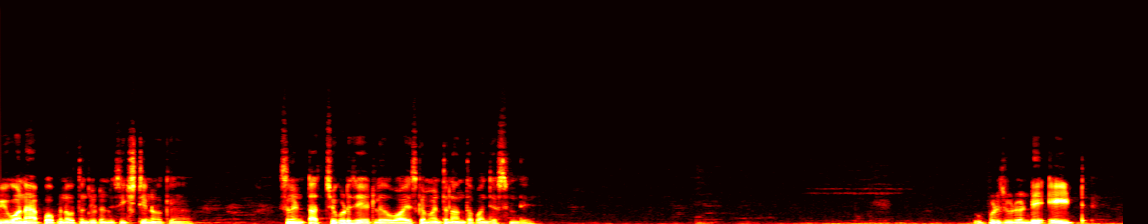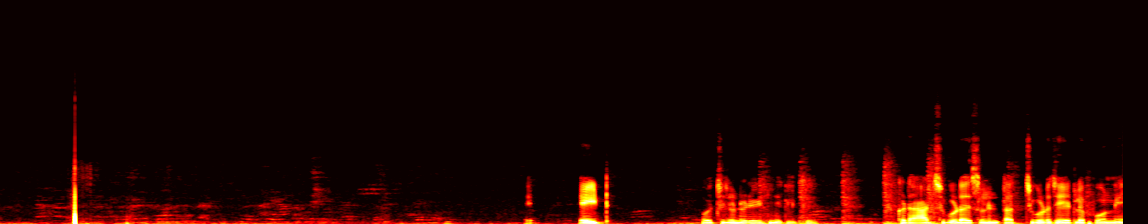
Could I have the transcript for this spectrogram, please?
వివోన్ యాప్ ఓపెన్ అవుతుంది చూడండి. సిక్స్టీన్ ఓకే అసలు నేను టచ్ కూడా చేయట్లేదు. వాయిస్ కమాండ్తో అంతా పనిచేస్తుంది. ఇప్పుడు చూడండి ఎయిట్ ఎయిట్ వచ్చి చూడండి ఎయిట్ మీద క్లిక్ ఇక్కడ యాడ్స్ కూడా అసలు నేను టచ్ కూడా చేయట్లేదు ఫోన్ని.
